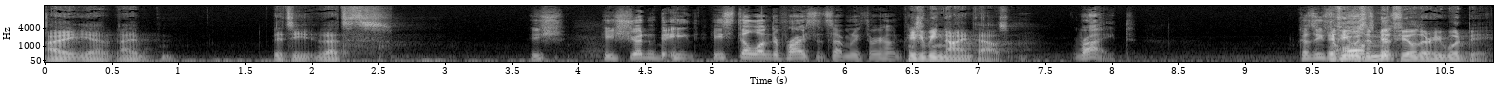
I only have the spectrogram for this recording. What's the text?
I yeah I. It's that's He sh- he shouldn't be. He, he's still underpriced at seventy three hundred. he should be nine thousand. Right. Because he's If he was a midfielder, he would be.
